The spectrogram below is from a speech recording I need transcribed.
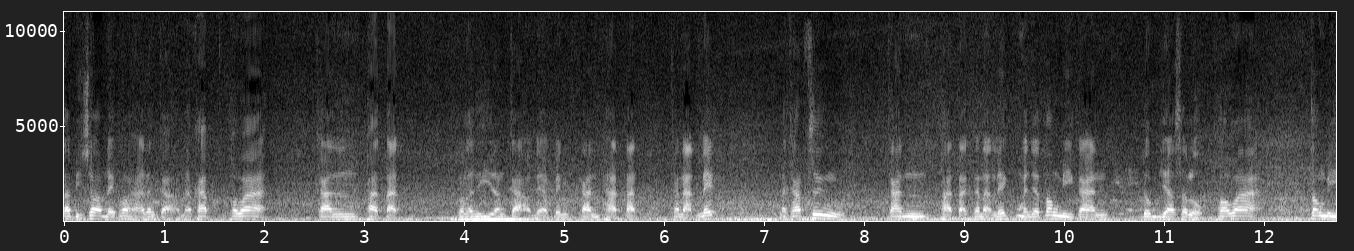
รับผิดชอบในข้อหาดังกล่าวนะครับ เพราะว่าการผ่าตัดกรณีดังกล่าวเนี่ยเป็นการผ่าตัดขนาดเล็กนะครับ ซึ่งการผ่าตัดขนาดเล็ก มันจะต้องมีการดมยาสลบ เพราะว่าต้องมี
